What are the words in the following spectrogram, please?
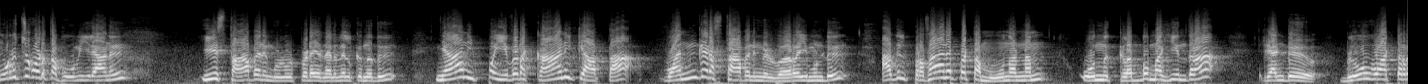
മുറിച്ചു കൊടുത്ത ഭൂമിയിലാണ് ഈ സ്ഥാപനങ്ങൾ ഉൾപ്പെടെ നിലനിൽക്കുന്നത്. ഞാനിപ്പോൾ ഇവിടെ കാണിക്കാത്ത വൻകിട സ്ഥാപനങ്ങൾ വേറെയുമുണ്ട്. അതിൽ പ്രധാനപ്പെട്ട മൂന്നെണ്ണം ഒന്ന് ക്ലബ് മഹീന്ദ്ര രണ്ട് ബ്ലൂ വാട്ടർ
